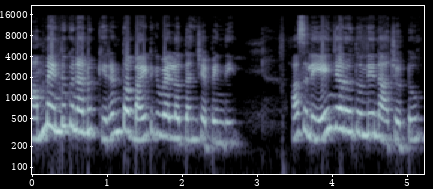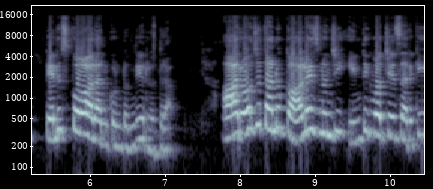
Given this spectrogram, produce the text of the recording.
అమ్మ ఎందుకు నన్ను కిరణ్తో బయటికి వెళ్ళొద్దని చెప్పింది? అసలు ఏం జరుగుతుంది నా చుట్టూ? తెలుసుకోవాలనుకుంటుంది రుద్ర. ఆ రోజు తను కాలేజ్ నుంచి ఇంటికి వచ్చేసరికి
